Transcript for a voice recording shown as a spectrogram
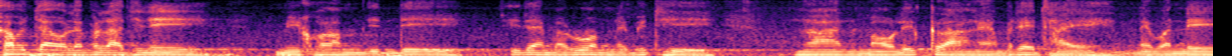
ข้าพเจ้าและพระราชินี มีความยินดีที่ได้มาร่วมในพิธีงานเมาลิดกลางแห่งประเทศไทยในวันนี้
